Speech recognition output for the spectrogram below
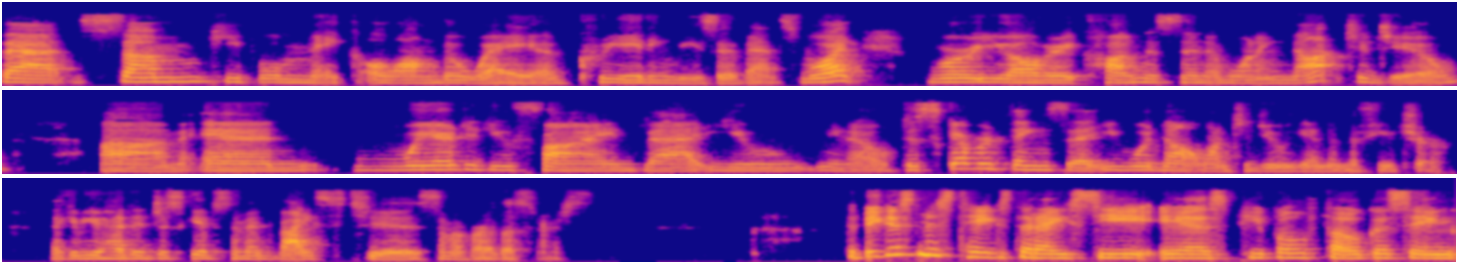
that some people make along the way of creating these events? What were you all very cognizant of wanting not to do? Um, and where did you find that you, you know, discovered things that you would not want to do again in the future? Like if you had to just give some advice to some of our listeners. The biggest mistakes that I see is people focusing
